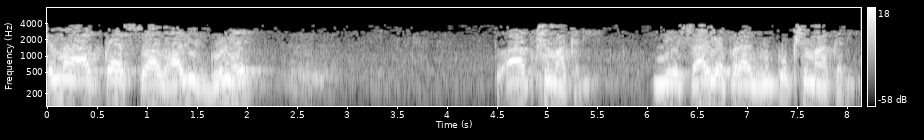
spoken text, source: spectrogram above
क्षमा आपका स्वाभाविक गुण है तो आप क्षमा करिए। मेरे सारे अपराधों को क्षमा करिए।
